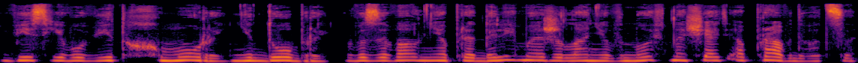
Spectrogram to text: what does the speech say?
Весь его вид хмурый, недобрый, вызывал неопреодолимое желание вновь начать оправдываться,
